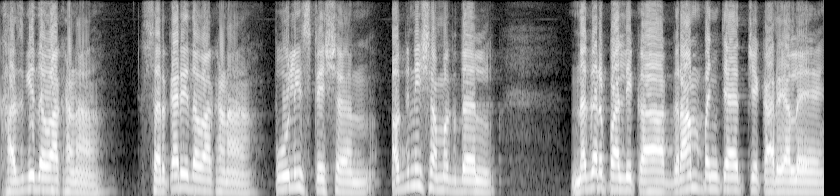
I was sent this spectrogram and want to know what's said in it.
खाजगी दवाखाना सरकारी दवाखाना पोलीस स्टेशन अग्निशामक दल नगरपालिका ग्रामपंचायतचे कार्यालय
